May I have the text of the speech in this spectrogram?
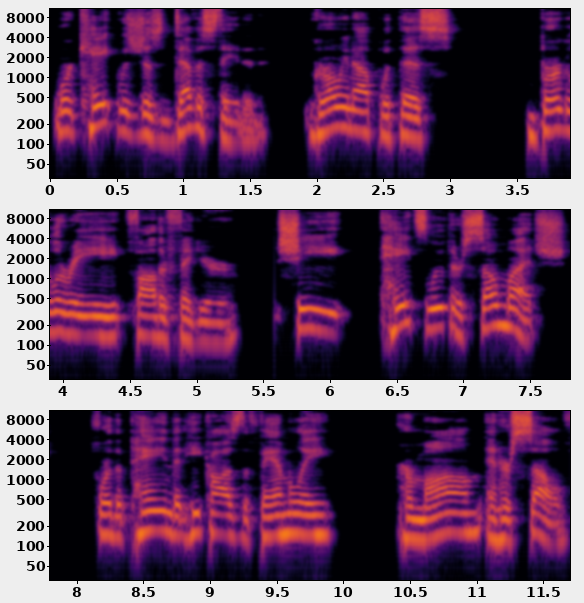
where Kate was just devastated growing up with this burglary father figure. She hates Luther so much for the pain that he caused the family, her mom, and herself.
